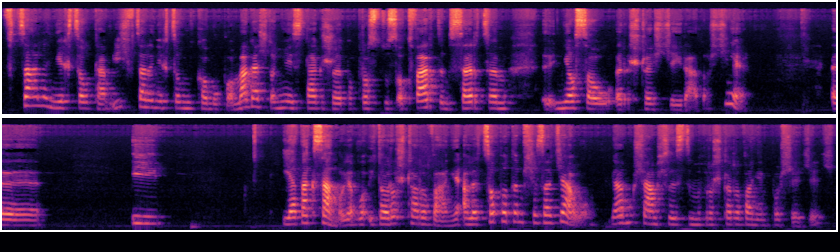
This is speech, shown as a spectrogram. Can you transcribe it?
Wcale nie chcą tam iść, wcale nie chcą nikomu pomagać. To nie jest tak, że po prostu z otwartym sercem y, niosą szczęście i radość. Nie. E, I Ja tak samo, ja było, i to rozczarowanie, ale co potem się zadziało? Ja musiałam sobie z tym rozczarowaniem posiedzieć.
